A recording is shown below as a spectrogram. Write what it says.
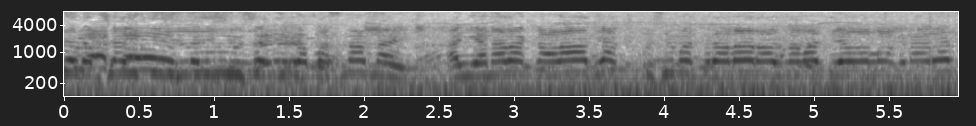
दडपशाही केली तरी शिवसैनिक बसणार नाही आणि येणाऱ्या काळात या कृषी मंत्र्याला राजीनामा द्यावा लागणारच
